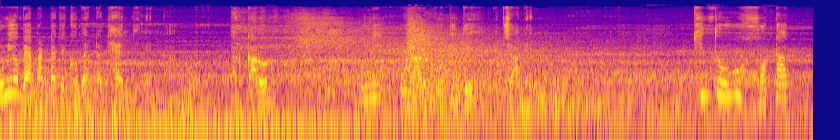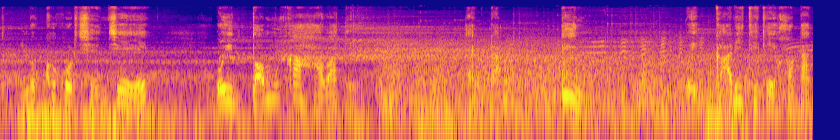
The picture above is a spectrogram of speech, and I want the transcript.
উনিও ব্যাপারটাকে খুব একটা ধ্যান দিলেন না, তার কারণ উনি ওনার গতিতেই চালেন। কিন্তু হঠাৎ লক্ষ্য করছেন যে ওই দমকা হাওয়াতে একটা টিন ওই গাড়ি থেকে হঠাৎ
